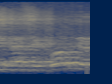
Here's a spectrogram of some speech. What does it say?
se, se pobre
